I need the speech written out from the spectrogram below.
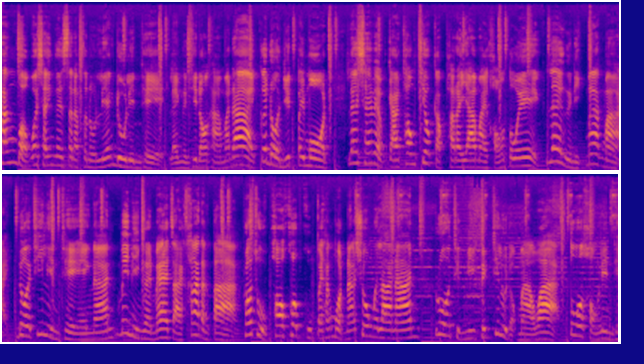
ทั้งบอกว่าใช้เงินสนับสนุนเลี้ยงดูลินเท และเงินที่น้องหามาได้ ก็โดนยึดไปหมด และใช้แบบการท่องเที่ยวกับภรรยาใหม่ของตัวเองและอื่นอีกมากมาย โดยที่ลินเทเองนั้น ไม่มีเงินแม่จ่ายค่าต่างๆ เพราะถูกพ่อควบคุมไปทั้งหมดณช่วงเวลานั้น รวมถึงมีคลิปที่หลุดออกมาว่า ตัวของลินเท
